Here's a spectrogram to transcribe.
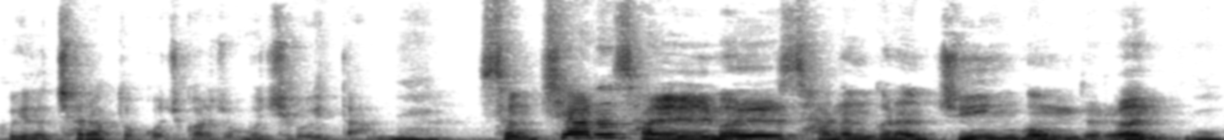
거기다 철학도 고춧가루 좀 묻히고 있다. 네. 성취하는 삶을 사는 그런 주인공들은 네.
